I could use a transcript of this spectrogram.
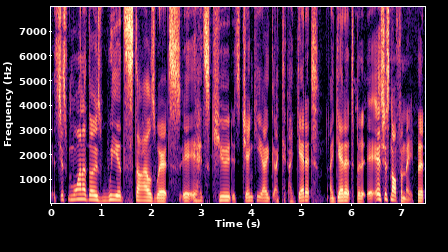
It's just one of those weird styles where it's it's cute, it's janky. I, I, I get it, I get it, but it, it's just not for me. But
